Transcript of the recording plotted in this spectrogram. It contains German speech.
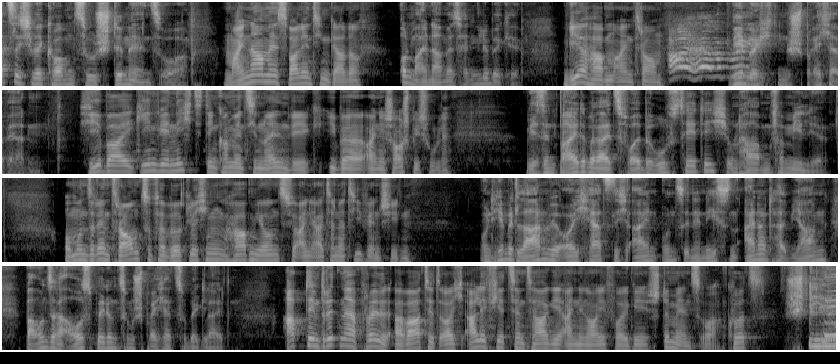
Herzlich willkommen zu Stimme ins Ohr. Mein Name ist Valentin Gerdow. Und mein Name ist Henning Lübbecke. Wir haben einen Traum. Wir möchten Sprecher werden. Hierbei gehen wir nicht den konventionellen Weg über eine Schauspielschule. Wir sind beide bereits voll berufstätig und haben Familie. Um unseren Traum zu verwirklichen, haben wir uns für eine Alternative entschieden. Und hiermit laden wir euch herzlich ein, uns in den nächsten eineinhalb Jahren bei unserer Ausbildung zum Sprecher zu begleiten. Ab dem 3. April erwartet euch alle 14 Tage eine neue Folge Stimme ins Ohr. Kurz. Stimme.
